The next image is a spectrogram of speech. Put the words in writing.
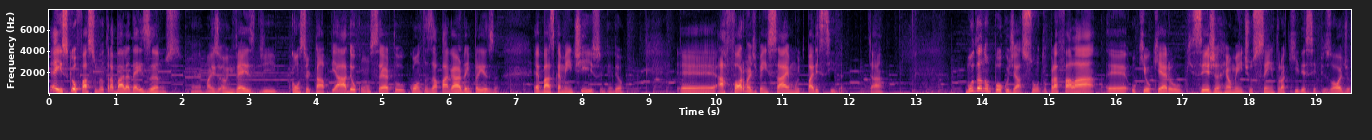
é isso que eu faço no meu trabalho há 10 anos. Né? Mas ao invés de consertar a piada, eu conserto contas a pagar da empresa. É basicamente isso, entendeu? É, a forma de pensar é muito parecida, tá? Mudando um pouco de assunto para falar é, o que eu quero que seja realmente o centro aqui desse episódio,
